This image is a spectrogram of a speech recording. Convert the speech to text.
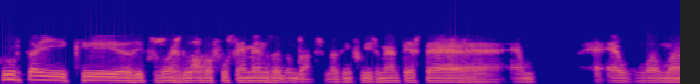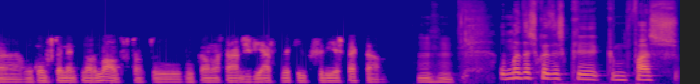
curta e que as efusões de lava fossem menos abundantes, mas infelizmente este é, é, um, é uma, uma, um comportamento normal, portanto o vulcão não está a desviar-se daquilo que seria expectável. Uhum. Uma das coisas que, que, me faz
